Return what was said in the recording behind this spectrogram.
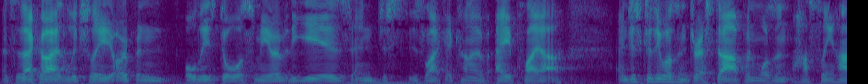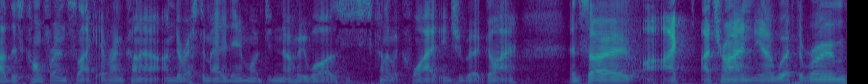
And so that guy has literally opened all these doors for me over the years, and just is like a kind of a player. And just because he wasn't dressed up and wasn't hustling hard at this conference, like everyone kind of underestimated him or didn't know who he was. He's just kind of a quiet introvert guy. And so I, I try and you know work the room,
